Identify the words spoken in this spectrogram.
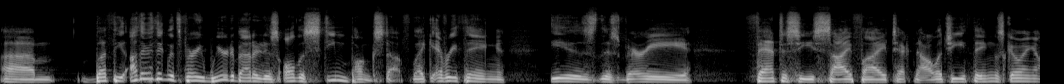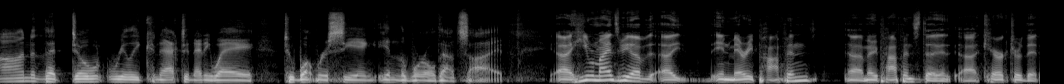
Um, but the other thing that's very weird about it is all the steampunk stuff. Like everything is this very fantasy sci-fi technology things going on that don't really connect in any way to what we're seeing in the world outside. Uh, he reminds me of uh, in Mary Poppins. Uh, Mary Poppins, the uh, character that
